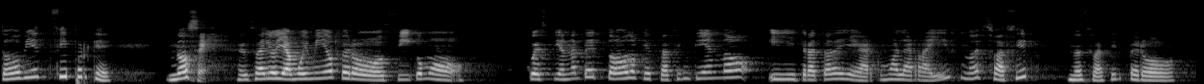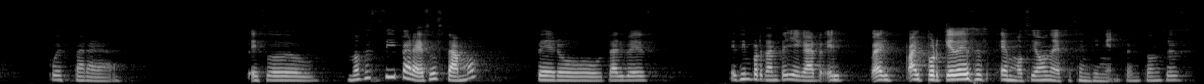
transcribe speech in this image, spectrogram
¿todo bien? Sí, ¿por qué? No sé, es algo ya muy mío, pero sí como cuestionate todo lo que estás sintiendo y trata de llegar como a la raíz. No es fácil, no es fácil, pero pues para eso, no sé si para eso estamos, pero tal vez es importante llegar el, al porqué de esa emoción, de ese sentimiento. Entonces,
